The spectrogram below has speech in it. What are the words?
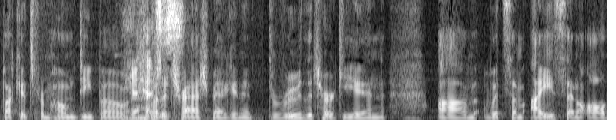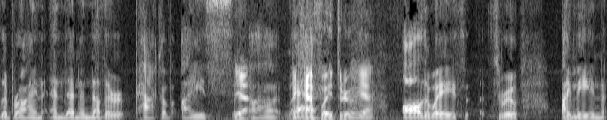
buckets from Home Depot, Yes. put a trash bag in it, threw the turkey in. Um, with some ice and all the brine, and then another pack of ice. Yeah. uh, like bag halfway through. Yeah. all the way th- through. I mean,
